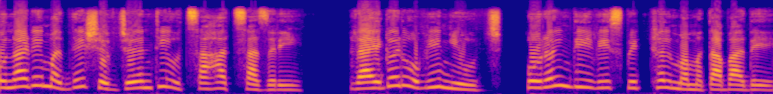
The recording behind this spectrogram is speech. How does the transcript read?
पुनाडेमध्ये शिवजयंती उत्साहात साजरी. रायगड ओव्ही न्यूज पोरण दिवेस विठ्ठल ममताबादे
